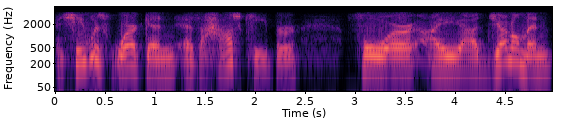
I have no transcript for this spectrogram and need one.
and she was working as a housekeeper for a uh, gentleman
